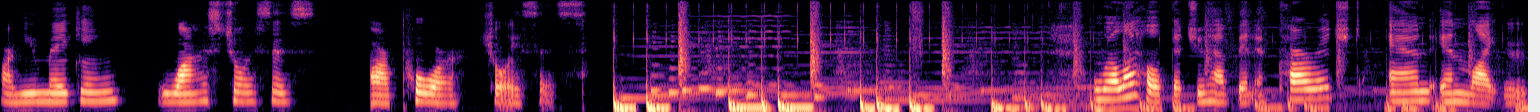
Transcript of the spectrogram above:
Are you making wise choices or poor choices? Well, I hope that you have been encouraged and enlightened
